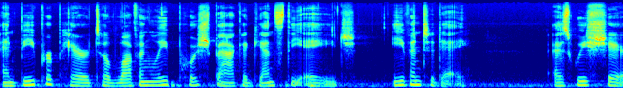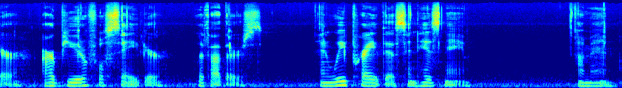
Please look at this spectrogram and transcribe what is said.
and be prepared to lovingly push back against the age, even today, as we share our beautiful Savior with others. And we pray this in his name. Amen.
